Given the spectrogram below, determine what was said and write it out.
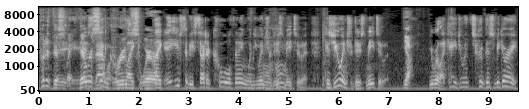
put it this way: there Is were some groups like, where, like it used to be such a cool thing when you introduced Mhm. me to it because you introduced me to it. yeah, You were like, "Hey, join this group. This would be great."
